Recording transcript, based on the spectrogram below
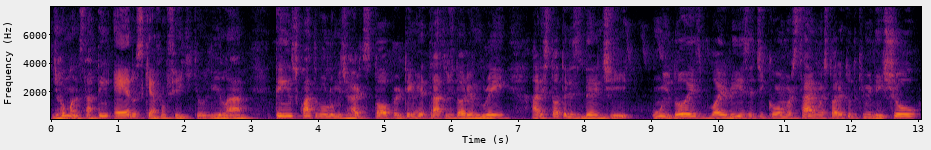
de romance, tá? Tem Eros, que é a fanfic que eu li lá. Tem os quatro volumes de Heartstopper, tem o Retrato de Dorian Gray, Aristóteles e Dante 1 e 2, Boy Reased, Como Amor Simon, História é Tudo Que Me Deixou.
